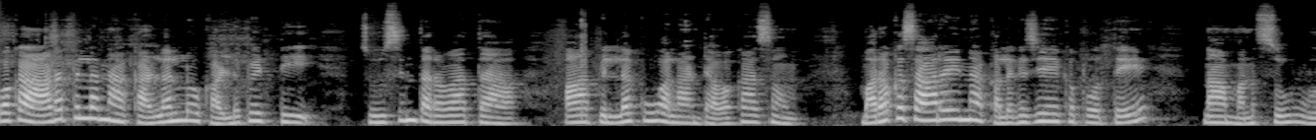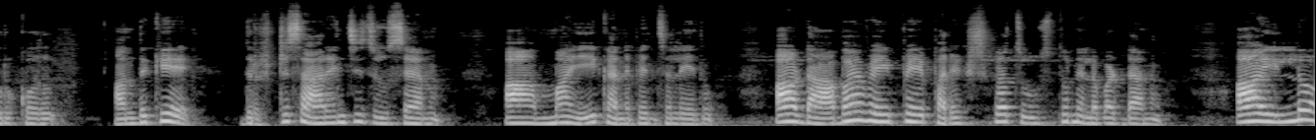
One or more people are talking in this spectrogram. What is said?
ఒక ఆడపిల్ల నా కళ్ళల్లో కళ్ళు పెట్టి చూసిన తర్వాత ఆ పిల్లకు అలాంటి అవకాశం మరొకసారైనా కలుగజేయకపోతే నా మనసు ఊరుకోదు. అందుకే దృష్టి సారించి చూశాను. ఆ అమ్మాయి కనిపించలేదు. ఆ డాబా వైపే పరీక్షగా చూస్తూ నిలబడ్డాను. ఆ ఇల్లు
